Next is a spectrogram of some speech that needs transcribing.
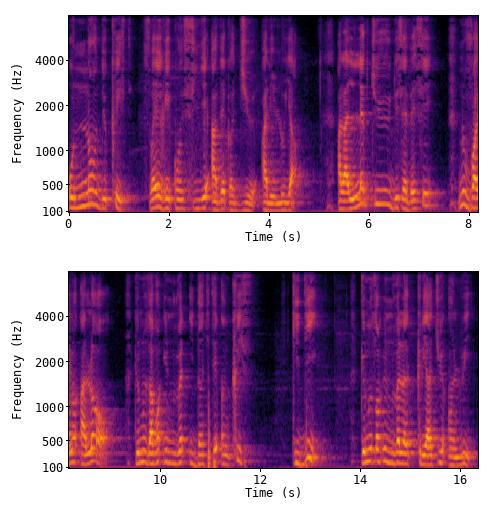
au nom de Christ, soyez réconciliés avec Dieu. Alléluia. À la lecture de ces versets, nous voyons alors que nous avons une nouvelle identité en Christ, qui dit que nous sommes une nouvelle créature en lui,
